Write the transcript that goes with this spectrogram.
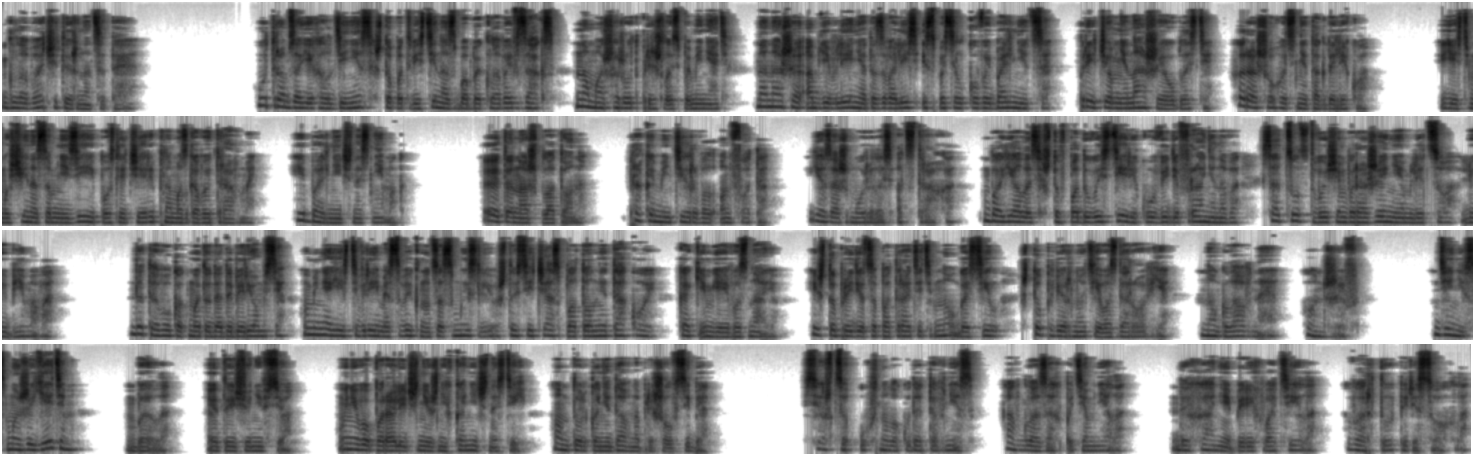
Глава 14 Утром заехал Денис, чтобы отвезти нас с бабой Клавой в ЗАГС, но маршрут пришлось поменять. На наше объявление отозвались из поселковой больницы, причем не нашей области, хорошо хоть не так далеко. Есть мужчина с амнезией после черепно-мозговой травмы и больничный снимок. «Это наш Платон», – прокомментировал он фото. Я зажмурилась от страха. Боялась, что впаду в истерику, увидев раненого с отсутствующим выражением лицо любимого. До того, как мы туда доберемся, у меня есть время свыкнуться с мыслью, что сейчас Платон не такой, каким я его знаю, и что придется потратить много сил, чтобы вернуть его здоровье. Но главное, он жив. «Денис, мы же едем?» «Белла, это еще не все. У него паралич нижних конечностей, он только недавно пришел в себя». Сердце ухнуло куда-то вниз, а в глазах потемнело. Дыхание перехватило, во рту пересохло.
